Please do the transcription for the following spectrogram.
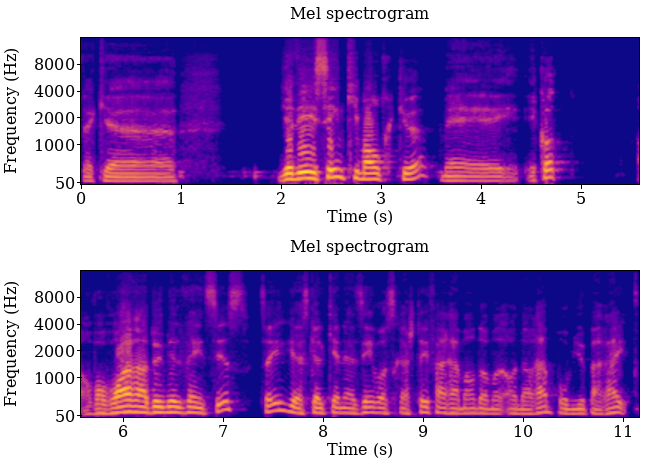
Fait que euh, il y a des signes qui montrent que, mais écoute, on va voir en 2026, est-ce que le Canadien va se racheter, faire amende honorable pour mieux paraître?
